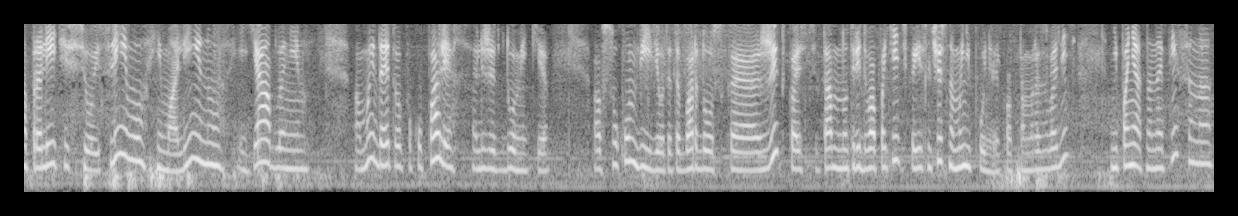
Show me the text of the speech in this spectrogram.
а пролейте все. И сливу, и малину, и яблони. А мы до этого покупали, лежит в домике, в сухом виде вот эта бордоская жидкость. Там внутри два пакетика. Если честно, мы не поняли, как там разводить. Непонятно написано.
